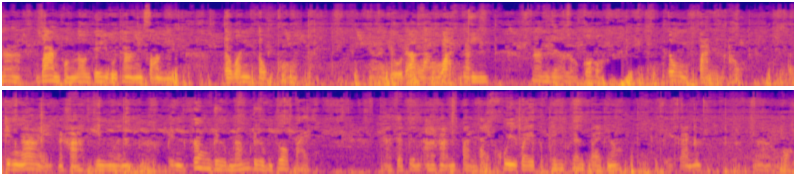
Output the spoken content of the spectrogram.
หน้าบ้านของเราจะอยู่ทางฝั่งตะวันตกของอยู่ด้านหลังวัดนั่นนั่นแล้วเราก็ต้องปั่นเอากินง่ายนะคะ กินเหมือนเป็นเครื่องดื่มน้ำดื่มทั่วไปนะแต่เป็นอาหารปั่นไปคุยไปกับเพื่อนๆไปเนาะเป็นการนะออก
